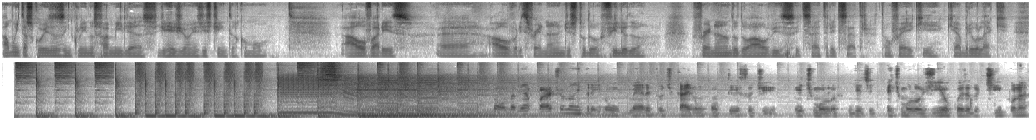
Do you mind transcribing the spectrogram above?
a muitas coisas, incluindo famílias de regiões distintas, como Álvares, é, Álvares Fernandes, tudo filho do Fernando do Alves, etc, etc. Então foi aí que, que abriu o leque. Bom, da minha parte eu não entrei no mérito de cair num contexto de, etimolo de etimologia ou coisa do tipo, né?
